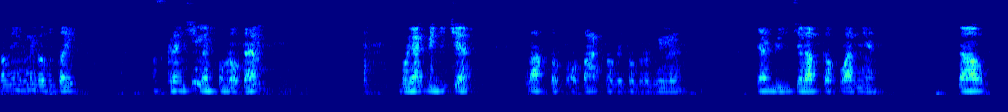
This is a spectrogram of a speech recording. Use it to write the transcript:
No więc my go tutaj skręcimy z powrotem, bo jak widzicie laptop, o tak sobie to zrobimy, jak widzicie laptop ładnie stał,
